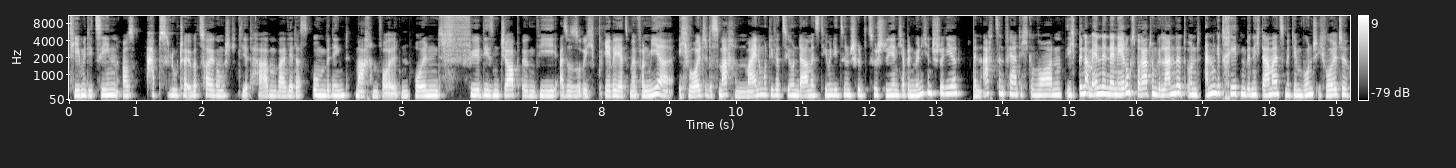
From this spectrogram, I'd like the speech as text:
Tiermedizin aus absoluter Überzeugung studiert haben, weil wir das unbedingt machen wollten. Und für diesen Job irgendwie, also so, ich rede jetzt mal von mir, ich wollte das machen. Meine Motivation damals, Tiermedizin zu studieren, ich habe in München studiert, bin 18 fertig geworden. Ich bin am Ende in der Ernährungsberatung gelandet und angetreten bin ich damals mit dem Wunsch, ich wollte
